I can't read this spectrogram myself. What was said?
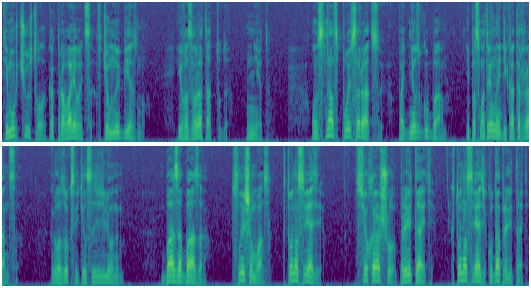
Тимур чувствовал, как проваливается в темную бездну, и возврата оттуда нет. Он снял с пояса рацию, поднес к губам и посмотрел на индикатор ранца. Глазок светился зеленым. «База, база! Слышим вас! Кто на связи?» «Все хорошо, прилетайте. Кто на связи? Куда прилетать?»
